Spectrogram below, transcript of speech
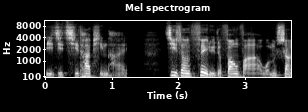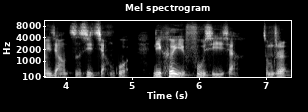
以及其他平台。计算费率的方法，我们上一讲仔细讲过，你可以复习一下。总之，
